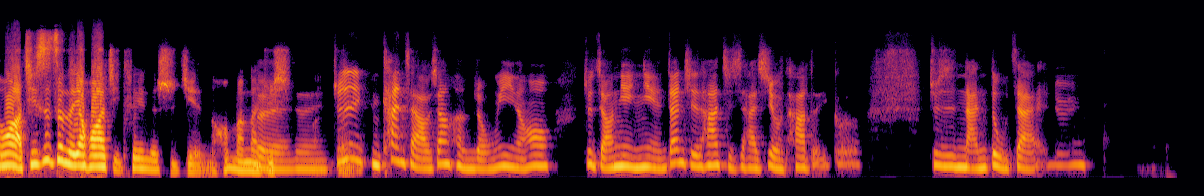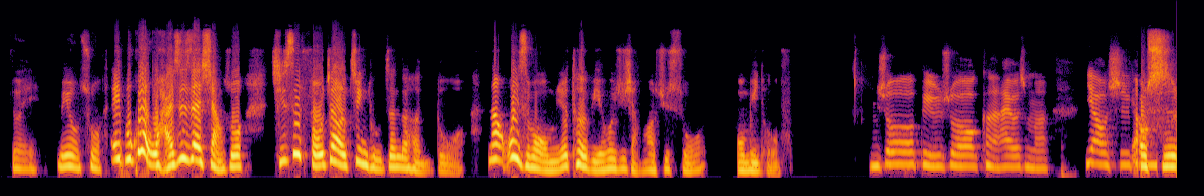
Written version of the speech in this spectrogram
哇，其实真的要花几天的时间，然后慢慢去对对，就是你看起来好像很容易，然后就只要念一念，但其实它其实还是有它的一个就是难度在，对对，没有错。哎，不过我还是在想说，其实佛教的净土真的很多，那为什么我们就特别会去想要去说阿弥陀佛？你说，比如说，可能还有什么药师药师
